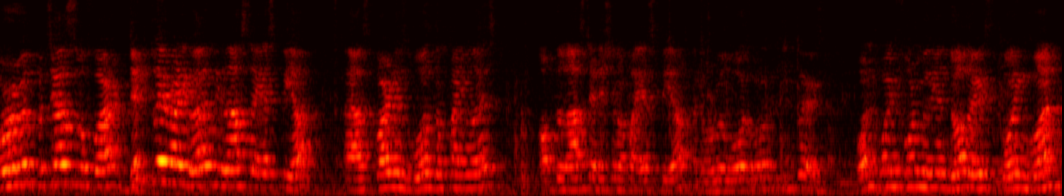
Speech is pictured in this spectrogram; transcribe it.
for Urvil Patel so far. Did play very well in the last ISPL. Uh, Spartans was the finalist of the last edition of ISPL, and Urvil was one of the key players. $1.4 million going one.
